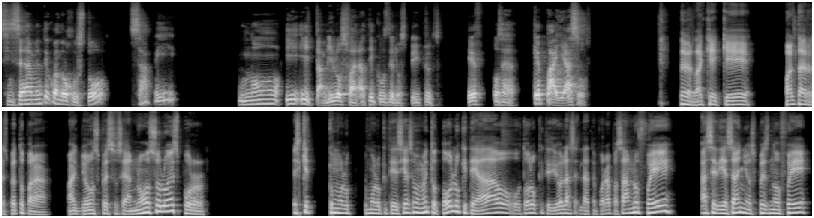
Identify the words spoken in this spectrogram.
sinceramente, cuando ajustó, Sapi no, y, también los fanáticos de los Patriots, o sea, qué payasos. De verdad que qué falta de respeto para Mac Jones, pues, o sea, no solo es por, es que como lo, como lo que te decía hace un momento, todo lo que te ha dado o todo lo que te dio la, la temporada pasada no fue hace 10 años, pues no fue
